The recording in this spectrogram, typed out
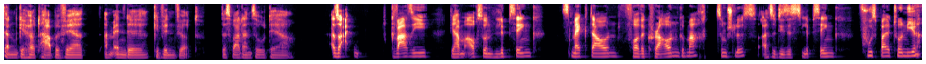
dann gehört habe, wer am Ende gewinnen wird. Das war dann so der, also quasi, die haben auch so ein Lip Sync Smackdown for the Crown gemacht zum Schluss. Also dieses Lip Sync Fußballturnier.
